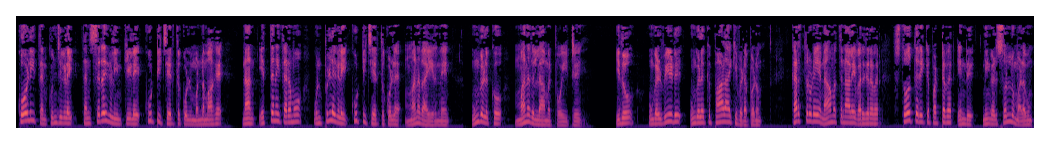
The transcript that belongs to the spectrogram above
கோழி தன் குஞ்சுகளை தன் சிறகுகளின் கீழே கூட்டிச் சேர்த்துக் கொள்ளும் வண்ணமாக நான் எத்தனை தரமோ உன் பிள்ளைகளை கூட்டிச் சேர்த்துக் கொள்ள மனதாயிருந்தேன். உங்களுக்கோ மனதில்லாமற் போயிற்று. இதோ உங்கள் வீடு உங்களுக்கு பாழாக்கி விடப்படும். கர்த்தருடைய நாமத்தினாலே வருகிறவர் ஸ்தோத்தரிக்கப்பட்டவர் என்று நீங்கள் சொல்லும் அளவும்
